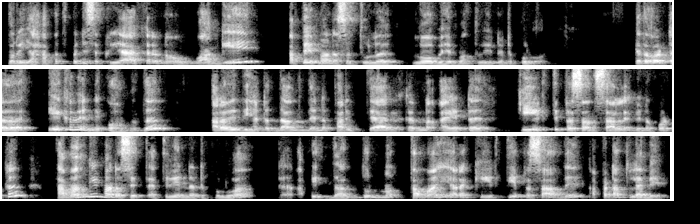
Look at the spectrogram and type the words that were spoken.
එතකොට යහපත පිණිස ක්‍රියා කරනවා වගේ අපේ මනස තුල ලෝභය මතුවෙන්නට පුළුවන්. එතකොට ඒක වෙන්නේ කොහොමද? අර විදිහට දන් දෙන පරිත්‍යාග කරන අයට කීර්ති ප්‍රශංසා ලැබෙනකොට තමන්ගේ මනසෙත් ඇති වෙන්නට පුළුවන් අපි දන් දුන්නොත් තමයි අර කීර්තිය ප්‍රසාදය අපටත් ලැබෙන්නේ.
